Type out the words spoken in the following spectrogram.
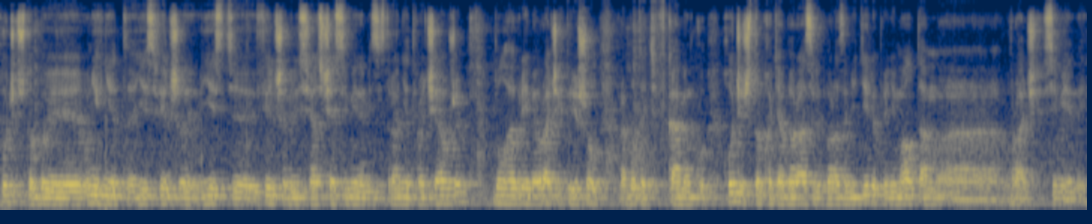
хочет, чтобы у них нет, есть фельдшер, есть э, фельдшер или сейчас часть семейная медсестра, нет врача уже. Долгое время врач их перешел работать в Каменку. Хочет, чтобы хотя бы раз или два раза в неделю принимал там э, врач семейный.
